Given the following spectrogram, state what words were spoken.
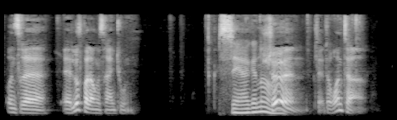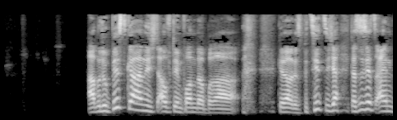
unsere äh, Luftballons reintun. Sehr genau. Schön, kletter runter. Aber du bist gar nicht auf dem Wonderbra. genau, das bezieht sich ja, das ist jetzt ein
